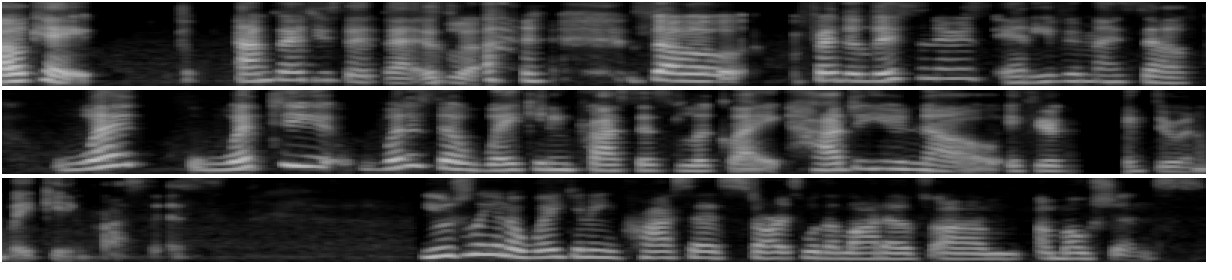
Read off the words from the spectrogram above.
Okay, I'm glad you said that as well. so, for the listeners and even myself, what what do you what does the awakening process look like? How do you know if you're going through an awakening process? Usually, an awakening process starts with a lot of um, emotions,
